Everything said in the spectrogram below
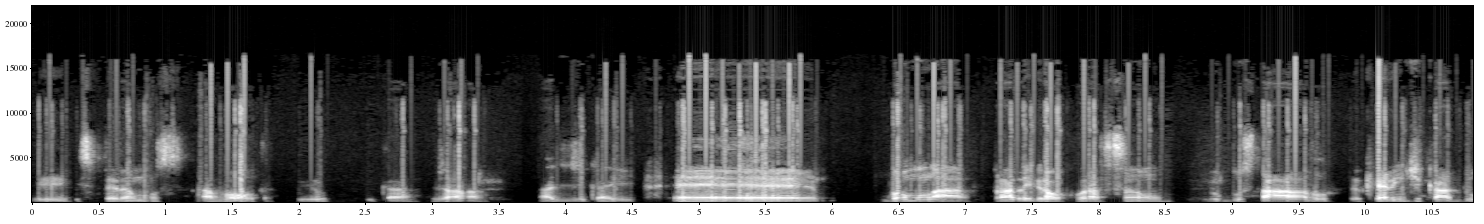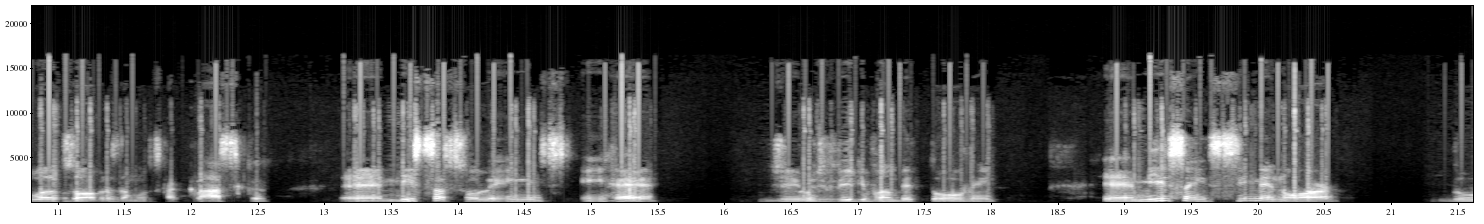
e esperamos a volta, viu? Fica já a dica aí. É, vamos lá, para alegrar o coração do Gustavo, eu quero indicar duas obras da música clássica. É, Missa Solenes em Ré, de Ludwig van Beethoven. É, Missa em Si menor, do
